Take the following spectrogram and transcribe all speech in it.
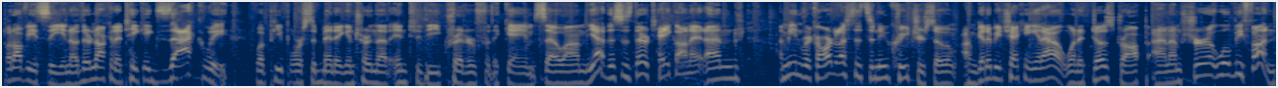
but obviously, you know, they're not going to take exactly what people were submitting and turn that into the critter for the game. So, um, yeah, this is their take on it, and I mean, regardless, it's a new creature, so I'm going to be checking it out when it does drop, and I'm sure it will be fun.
